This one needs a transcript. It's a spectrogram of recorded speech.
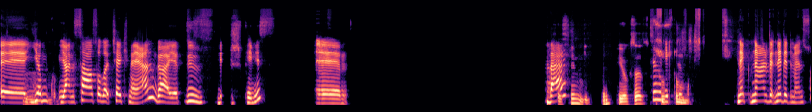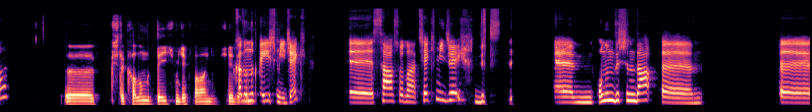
Ee, Hmm. yamuk yani sağa sola çekmeyen gayet düz bir penis. Ee, ben Sesin mi gitti? Yoksa Sesim gitti. mu? ne nerede ne dedim en son? Ee, işte kalınlık değişmeyecek falan gibi bir şey dedim. Kalınlık değişmeyecek. Ee, sağa sola çekmeyecek. Düz. Ee, onun dışında e, e,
